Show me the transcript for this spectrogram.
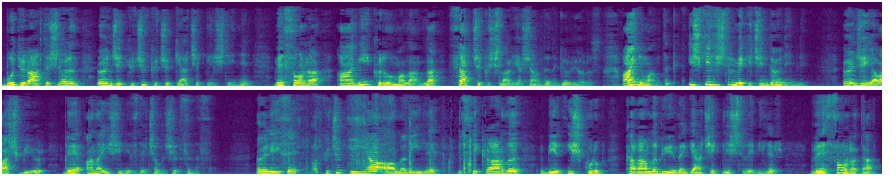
bu tür artışların önce küçük küçük gerçekleştiğini ve sonra ani kırılmalarla sert çıkışlar yaşandığını görüyoruz. Aynı mantık iş geliştirmek için de önemli. Önce yavaş büyür ve ana işinizde çalışırsınız. Öyleyse küçük dünya ağları ile istikrarlı bir iş kurup kararlı büyüme gerçekleştirebilir ve sonra da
